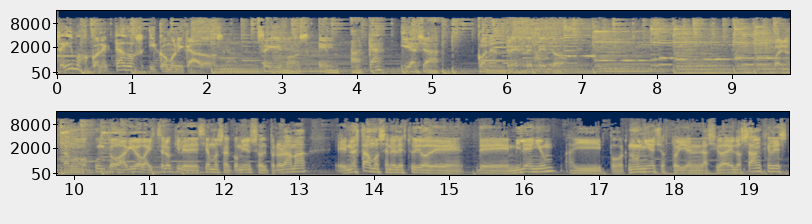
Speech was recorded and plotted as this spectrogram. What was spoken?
Seguimos conectados y comunicados. Seguimos en Acá y Allá con Andrés Repeto. Bueno, estamos junto a Guido Baistrochi, le decíamos al comienzo del programa, eh, no estamos en el estudio de, de, Millennium, ahí por Núñez, yo estoy en la ciudad de Los Ángeles,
